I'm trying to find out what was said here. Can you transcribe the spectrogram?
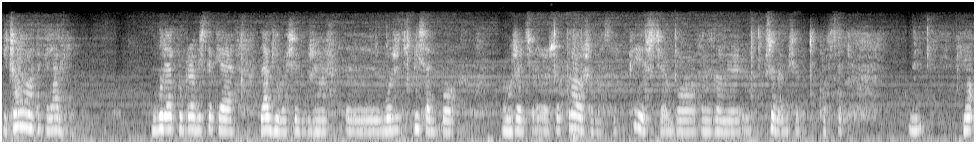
I czemu ma takie lagi? W ogóle jak poprawić takie lagi właśnie w grze, yy, możecie pisać, bo możecie, znaczy proszę was, piszcie, bo to jest dla mnie, przyda mi się to po prostu. No,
